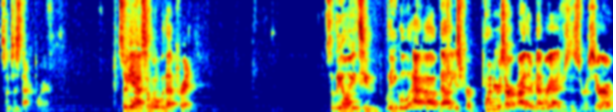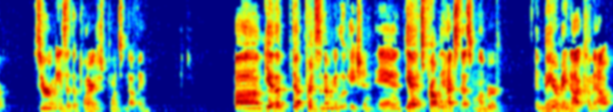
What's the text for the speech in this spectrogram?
So it's a stack pointer. So yeah, so what would that print? So the only two legal uh, uh, values for pointers are either memory addresses or zero. Zero means that the pointer just points to nothing. Um, yeah, that, that prints the memory location, and yeah, it's probably a hexadecimal number. It may or may not come out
